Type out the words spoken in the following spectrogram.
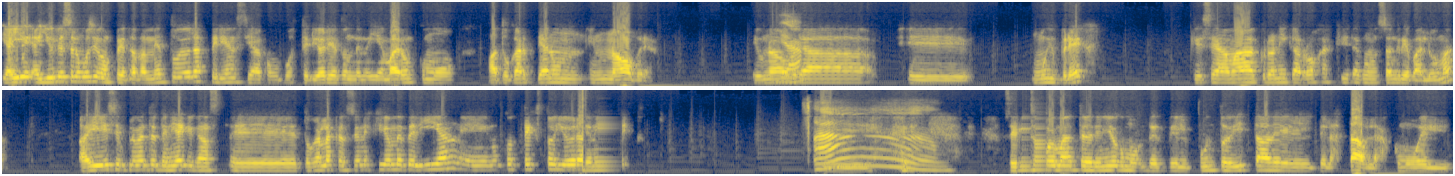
Y ahí, ahí yo le hice la música completa. También tuve otra experiencia como posteriores donde me llamaron como a tocar piano en una obra. Es una obra eh, muy Brecht, que se llama Crónica Roja, escrita con sangre paloma. Ahí simplemente tenía que eh, tocar las canciones que ellos me pedían en un contexto y yo era Ah. se hizo fue más entretenido como desde el punto de vista de, de las tablas, como el,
